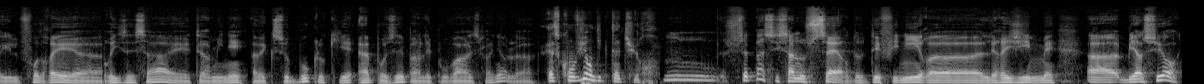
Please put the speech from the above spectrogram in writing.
il faudrait euh, briser ça et terminer avec ce boucle qui est imposé par les pouvoirs espagnols. Est-ce qu'on vit en dictature? Hmm, Je ne sais pas si ça nous sert de définir euh, les régimes, mais euh, bien sûr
